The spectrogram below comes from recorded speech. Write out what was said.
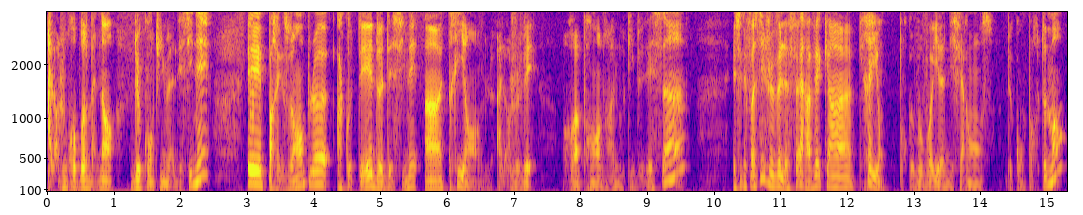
Alors je vous propose maintenant de continuer à dessiner, et par exemple, à côté, de dessiner un triangle. Alors je vais reprendre un outil de dessin, et cette fois-ci, je vais le faire avec un crayon, pour que vous voyez la différence de comportement,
